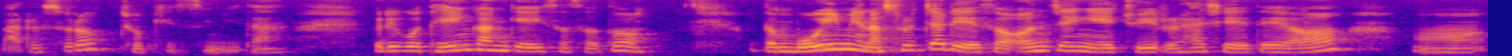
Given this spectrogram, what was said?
빠를수록 좋겠습니다. 그리고 대인관계에 있어서도 어떤 모임이나 술자리에서 언쟁에 주의를 하셔야 돼요. 어,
